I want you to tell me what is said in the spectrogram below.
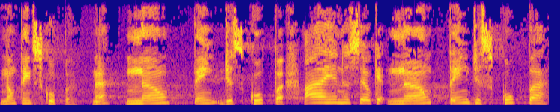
não tem desculpa, né? Não tem desculpa. Ai, não sei o que. Não tem desculpa.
